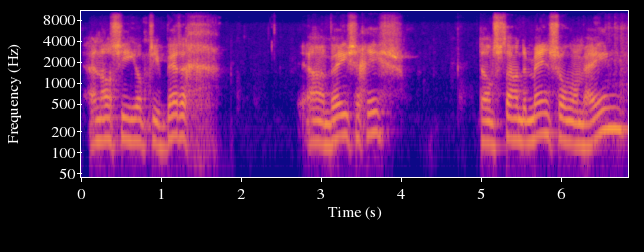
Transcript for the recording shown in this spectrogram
En als hij op die berg aanwezig is, dan staan de mensen om hem heen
